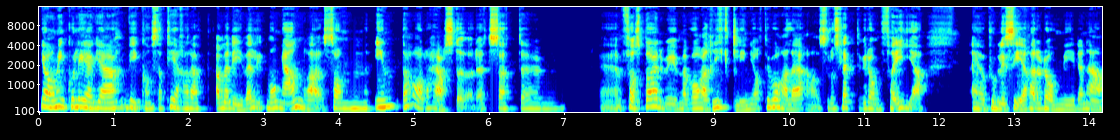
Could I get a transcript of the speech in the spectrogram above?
Jag och min kollega, vi konstaterade att ja, men det är väldigt många andra som inte har det här stödet. Så att Eh, först började vi med våra riktlinjer till våra lärare, så då släppte vi dem fria eh, och publicerade dem i den här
